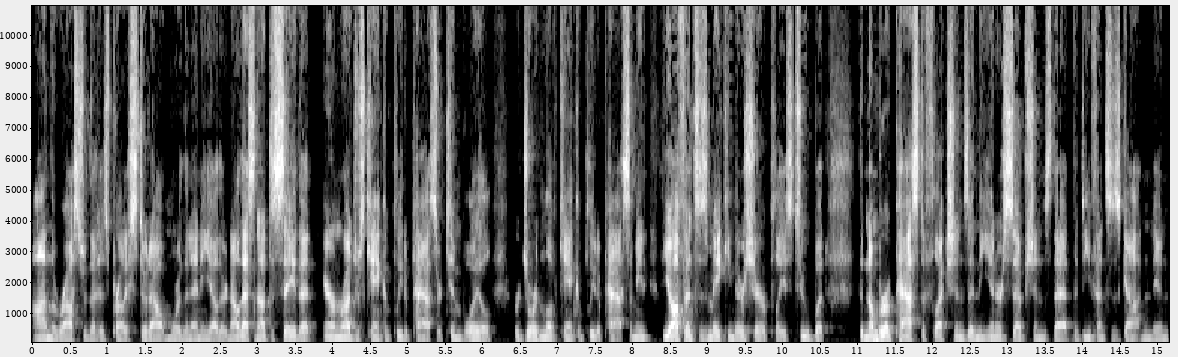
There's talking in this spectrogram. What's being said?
on the roster that has probably stood out more than any other. Now, that's not to say that Aaron Rodgers can't complete a pass or Tim Boyle or Jordan Love can't complete a pass. I mean, the offense is making their share of plays too, but the number of pass deflections and the interceptions that the defense has gotten in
